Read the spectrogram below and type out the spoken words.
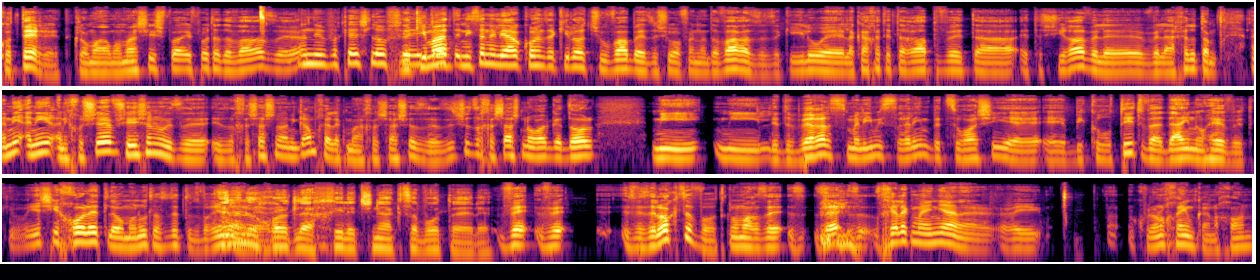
כותרת, כלומר, ממש יש פה, יש פה את הדבר הזה. אני מבקש להופיע זה איתו. כמעט, ניסן אליהו כהן זה כאילו התשובה באיזשהו אופן לדבר הזה, זה כאילו אה, לקחת את הראפ ואת ה, את השירה ול, ולאחד אותם. אני, אני, אני חושב שיש לנו איזה, איזה חשש, אני גם חלק מהחשש הזה, זה שזה חשש נורא גדול מ- מלדבר על סמלים ישראלים בצורה שהיא אה, אה, ביקורתית ועדיין אוהבת. כאילו, יש יכולת לאומנות לעשות את הדברים אין האלה. לנו יכולת להכיל את שני הקצוות האלה. ו- ו- וזה לא קצוות, כלומר, זה, זה, זה, זה חלק מהעניין, הרי כולנו חיים כאן, נכון?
